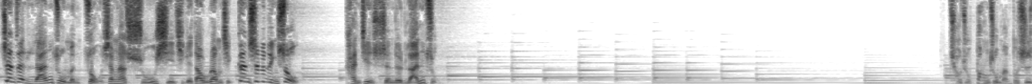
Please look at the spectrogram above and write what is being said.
正在拦阻我们走向那属血气的道路，让我们去更深的领受，看见神的拦阻。求主帮助我们，不是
